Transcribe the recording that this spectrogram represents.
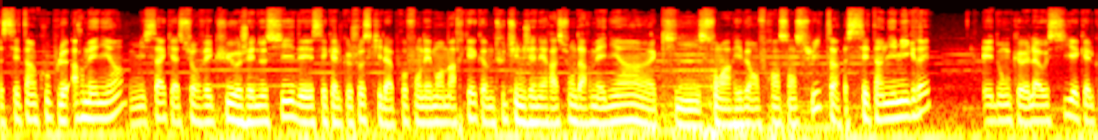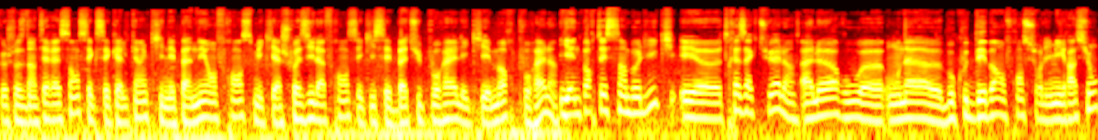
C'est un couple arménien. Missak a survécu au génocide et c'est quelque chose qui l'a profondément marqué, comme toute une génération d'Arméniens qui sont arrivés en France ensuite. C'est un immigré et donc euh, là aussi, il y a quelque chose d'intéressant, c'est que c'est quelqu'un qui n'est pas né en France, mais qui a choisi la France et qui s'est battu pour elle et qui est mort pour elle. Il y a une portée symbolique et euh, très actuelle à l'heure où euh, on a euh, beaucoup de débats en France sur l'immigration,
